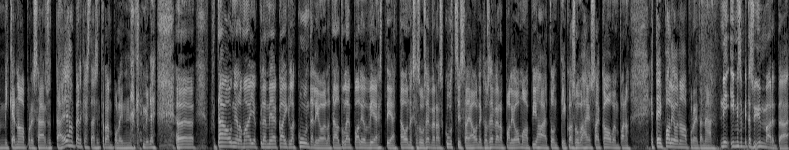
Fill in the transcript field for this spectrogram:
mikä naapurissa ärsyttää. Ihan pelkästään sen trampoliinin näkeminen. Tämä ongelma ei ole kyllä meidän kaikilla kuuntelijoilla. Täällä tulee paljon viestiä, että onneksi asuu sen verran skutsissa ja onneksi on sen verran paljon omaa pihaa ja tonttia, kun asuu vähän jossain kauempana. Että ei paljon naapureita näe. Niin ihmisen pitäisi ymmärtää,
